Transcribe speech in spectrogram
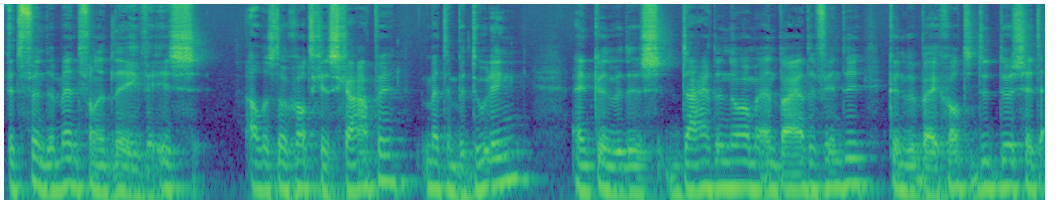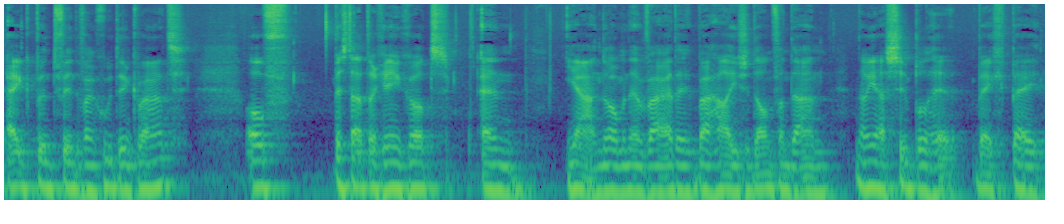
het fundament van het leven. Is alles door God geschapen met een bedoeling? En kunnen we dus daar de normen en waarden vinden? Kunnen we bij God dus het eikpunt vinden van goed en kwaad? Of bestaat er geen God en ja, normen en waarden, waar haal je ze dan vandaan? Nou ja, simpelweg bij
